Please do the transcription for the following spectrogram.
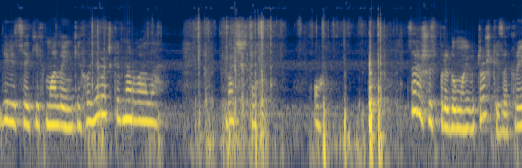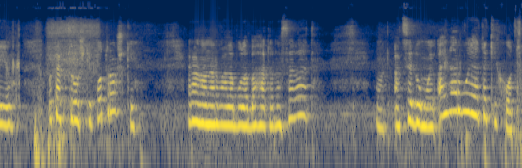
Дивіться, яких маленьких огірочків нарвала. Бачите? О. Зараз щось придумаю, трошки закрию. Отак трошки потрошки. Рано нарвала було багато на салат. От, а це думаю, ай нарву я такий ход.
